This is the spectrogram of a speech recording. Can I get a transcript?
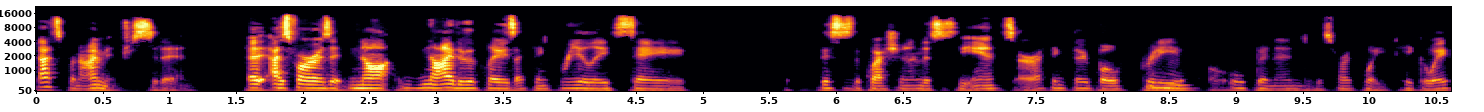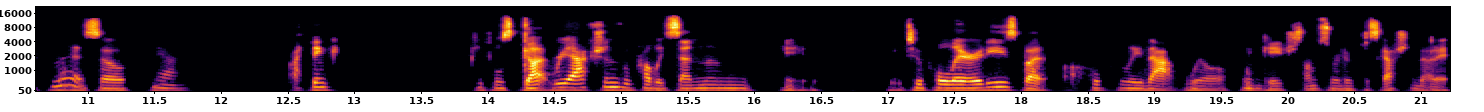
That's what I'm interested in. As far as it not, neither of the plays I think really say this is the question and this is the answer. I think they're both pretty Mhm. open ended as far as what you take away from it. So Yeah. I think people's gut reactions will probably send them to polarities, but hopefully that will engage some sort of discussion about it.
